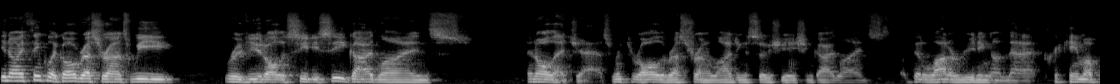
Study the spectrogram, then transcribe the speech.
you know, I think like all restaurants, we reviewed all the CDC guidelines and all that jazz. Went through all the Restaurant and Lodging Association guidelines. Did a lot of reading on that. Came up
